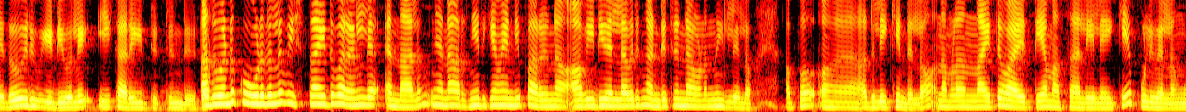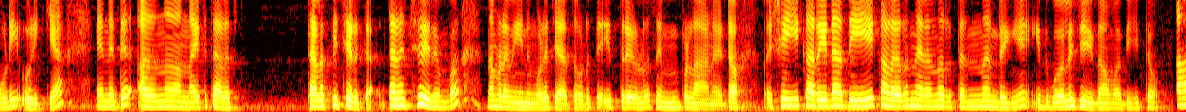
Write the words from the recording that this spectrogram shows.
ഏതോ ഒരു വീഡിയോയിൽ ഈ കറി ഇട്ടിട്ടുണ്ട് അതുകൊണ്ട് കൂടുതൽ വിശദമായിട്ട് പറയണില്ല. എന്നാലും ഞാൻ അറിഞ്ഞിരിക്കാൻ വേണ്ടി പറയുന്ന. ആ വീഡിയോ എല്ലാവരും കണ്ടിട്ടുണ്ടാവണം എന്നില്ലല്ലോ അപ്പോൾ അതിലേക്ക് അതിലേക്കുണ്ടല്ലോ. നമ്മൾ നന്നായിട്ട് വഴറ്റിയ മസാലയിലേക്ക് പുളിവെള്ളം കൂടി ഒഴിക്കുക. എന്നിട്ട് അതൊന്ന് നന്നായിട്ട് തിള തിളപ്പിച്ചെടുക്കുക. തിളച്ച് വരുമ്പോൾ നമ്മുടെ മീനും കൂടെ ചേർത്ത് കൊടുക്കുക. ഇത്രയേ ഉള്ളൂ. സിമ്പിളാണ് കേട്ടോ. പക്ഷേ ഈ കറിയുടെ അതേ കളർ നിലനിർത്തണമെന്നുണ്ടെങ്കിൽ ഇതുപോലെ ചെയ്താൽ മതി കേട്ടോ. ആ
